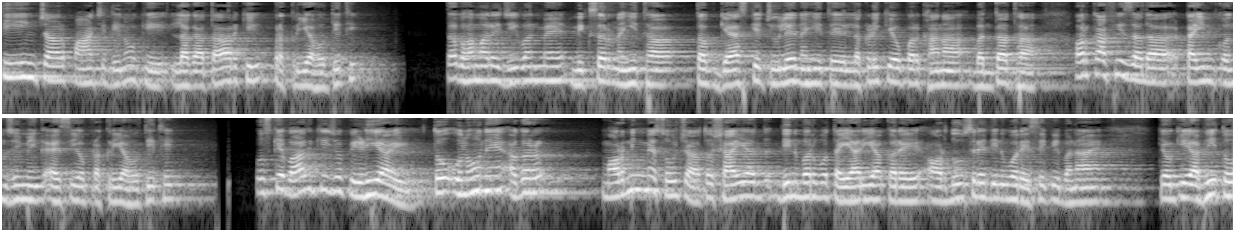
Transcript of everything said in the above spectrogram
तीन, चार, पाँच दिनों की लगातार की प्रक्रिया होती थी। तब हमारे जीवन में मिक्सर नहीं था, तब गैस के चूल्हे नहीं थे, लकड़ी के ऊपर खाना बनता था और काफ़ी ज़्यादा टाइम कंज्यूमिंग ऐसी वो प्रक्रिया होती थी। उसके बाद की जो पीढ़ी आई तो उन्होंने अगर मॉर्निंग में सोचा तो शायद दिन भर वो तैयारियाँ करे और दूसरे दिन वो रेसिपी बनाए। क्योंकि अभी तो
